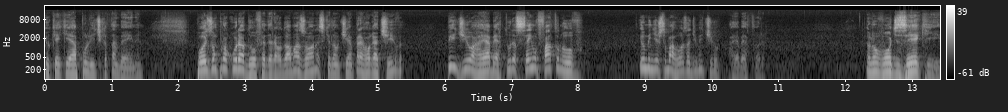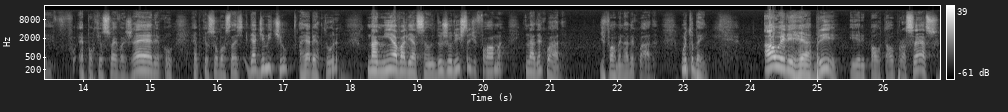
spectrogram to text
e o que, que é a política também, né? Pois um procurador federal do Amazonas, que não tinha prerrogativa, pediu a reabertura sem um fato novo. E o ministro Barroso admitiu a reabertura. Eu não vou dizer que é porque eu sou evangélico, é porque eu sou bolsonarista. Ele admitiu a reabertura, na minha avaliação e do jurista, de forma inadequada. De forma inadequada. Muito bem. Ao ele reabrir e ele pautar o processo,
